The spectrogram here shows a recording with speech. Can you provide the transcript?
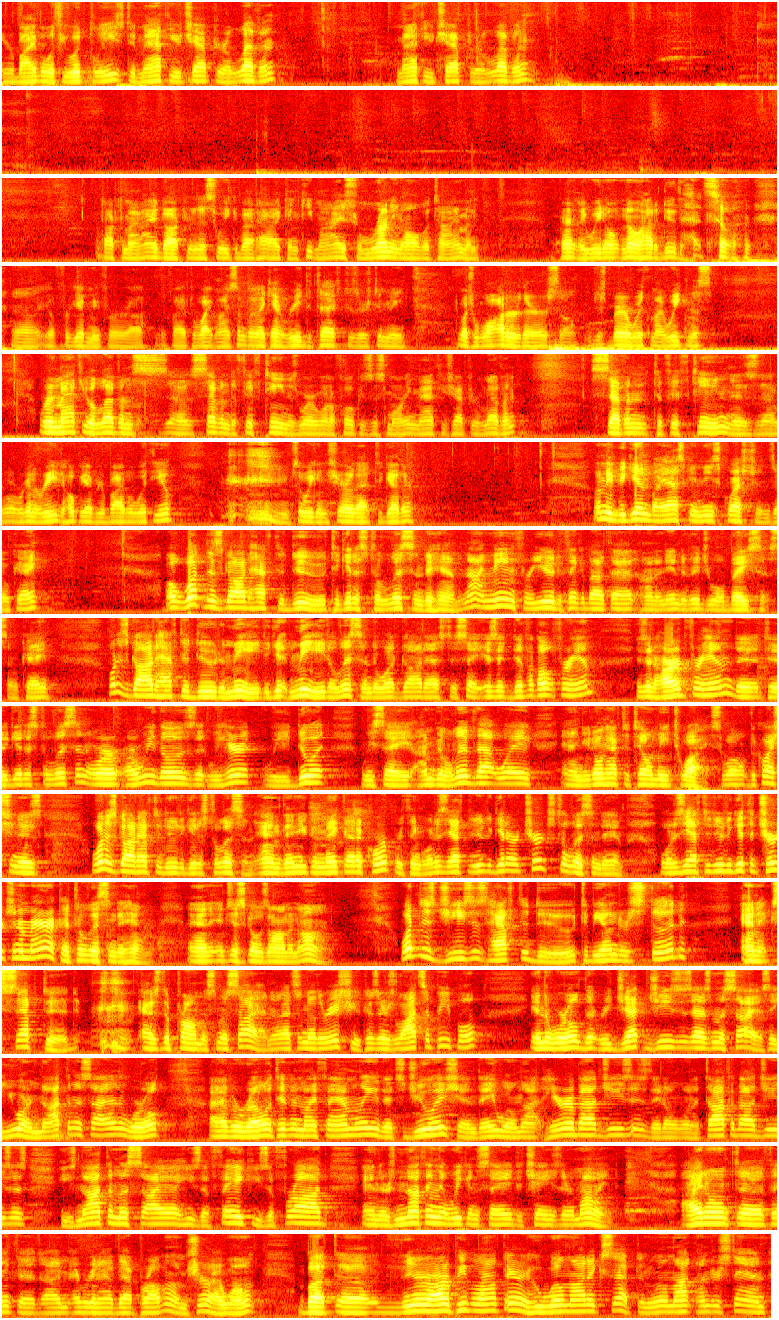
your Bible, if you would please, to Matthew chapter 11. Matthew chapter 11. talked to my eye doctor this week about how I can keep my eyes from running all the time, and apparently we don't know how to do that. So uh, you'll forgive me for uh, if I have to wipe my eyes. Sometimes I can't read the text because there's too many, too much water there. So just bear with my weakness. We're in Matthew 11, uh, 7 to 15 is where we want to focus this morning. Matthew chapter 11, 7 to 15 is uh, what we're going to read. Hope you have your Bible with you so we can share that together. Let me begin by asking these questions, okay? Oh, what does God have to do to get us to listen to Him? Now, I mean for you to think about that on an individual basis, okay? What does God have to do to me to get me to listen to what God has to say? Is it difficult for Him? Is it hard for Him to, to get us to listen? Or are we those that we hear it, we do it, we say, I'm going to live that way, and you don't have to tell me twice? Well, the question is, what does God have to do to get us to listen? And then you can make that a corporate thing. What does He have to do to get our church to listen to Him? What does He have to do to get the church in America to listen to Him? And it just goes on and on. What does Jesus have to do to be understood and accepted as the promised Messiah? Now, that's another issue because there's lots of people in the world that reject Jesus as Messiah. Say, You are not the Messiah of the world. I have a relative in my family that's Jewish, and they will not hear about Jesus. They don't want to talk about Jesus. He's not the Messiah. He's a fake. He's a fraud. And there's nothing that we can say to change their mind. I don't uh, think that I'm ever going to have that problem. I'm sure I won't. But uh, there are people out there who will not accept and will not understand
